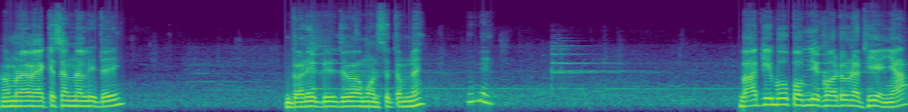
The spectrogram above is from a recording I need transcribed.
હમણાં વેકેશન ના લીધે. ઘણી ભીડ જોવા મળશે તમને. બાકી બહુ પબ્લિક હોતું નથી અહીંયા.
